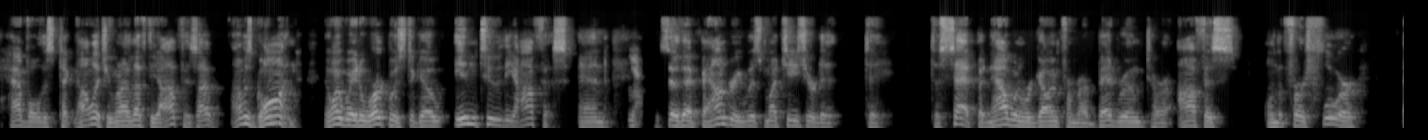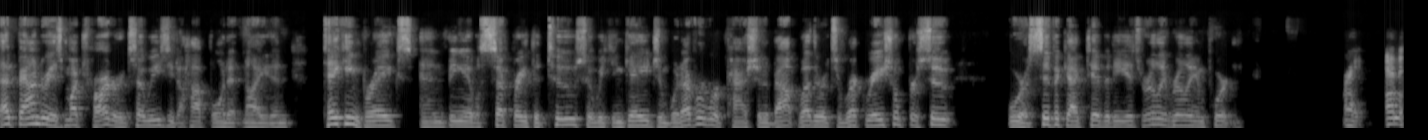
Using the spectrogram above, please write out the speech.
have all this technology. When I left the office, I, I was gone. The only way to work was to go into the office. And yeah. so that boundary was much easier to, to, to set. But now when we're going from our bedroom to our office on the first floor, that boundary is much harder. It's so easy to hop on at night and taking breaks and being able to separate the two so we can engage in whatever we're passionate about, whether it's a recreational pursuit or a civic activity, is really, really important. Right. And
